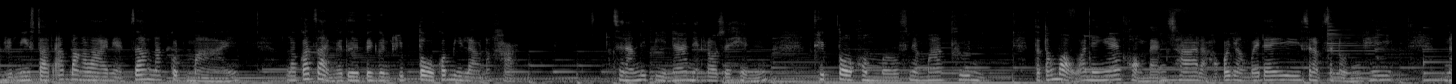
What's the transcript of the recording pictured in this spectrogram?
หรือมีสตาร์ทอัพบางรายเนี่ยจ้างนักกฎหมาย แล้วก็จ่ายเงินเดือนเป็นเงินคริปโตก็มีแล้วนะคะ ฉะนั้นในปีหน้าเนี่ยเราจะเห็น crypto commerce เนี่ยมากขึ้น แต่ต้องบอกว่าในแง่ของแบงก์ชาติเขาก็ยังไม่ได้สนับสนุนให้น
